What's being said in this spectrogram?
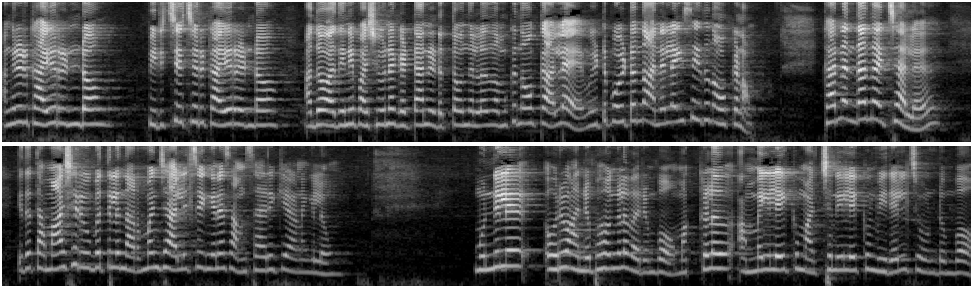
അങ്ങനെ ഒരു കയറുണ്ടോ? പിരിച്ചു വെച്ചൊരു കയറുണ്ടോ? അതോ അതിന് പശുവിനെ കെട്ടാൻ എടുത്തോ എന്നുള്ളത് നമുക്ക് നോക്കാം അല്ലേ? വീട്ടിൽ പോയിട്ടൊന്ന് അനലൈസ് ചെയ്ത് നോക്കണം. കാരണം എന്താണെന്ന് വെച്ചാൽ ഇത് തമാശ രൂപത്തിൽ നർമ്മം ചാലിച്ച് ഇങ്ങനെ സംസാരിക്കുകയാണെങ്കിലും മുന്നിൽ ഓരോ അനുഭവങ്ങൾ വരുമ്പോൾ മക്കൾ അമ്മയിലേക്കും അച്ഛനിലേക്കും വിരൽ ചൂണ്ടുമ്പോൾ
